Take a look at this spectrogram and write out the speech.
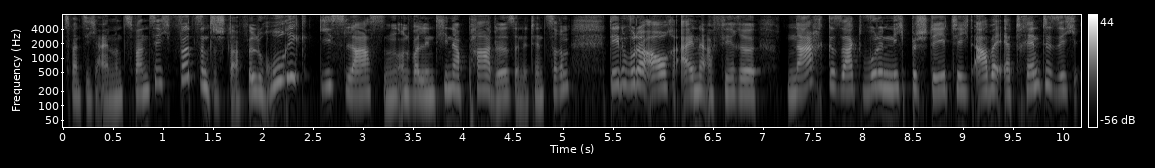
2021, 14. Staffel, Rurik Gies Larsen und Valentina Pade, seine Tänzerin, denen wurde auch eine Affäre nachgesagt, wurde nicht bestätigt, aber er trennte sich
